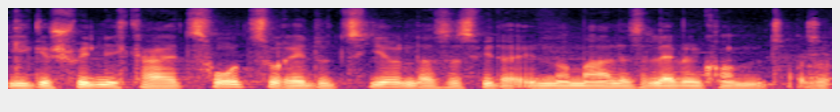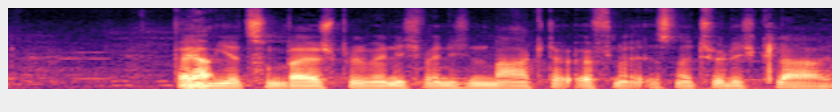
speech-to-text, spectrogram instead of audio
die Geschwindigkeit so zu reduzieren, dass es wieder in ein normales Level kommt. Also bei Ja. mir zum Beispiel, wenn ich, wenn ich einen Markt eröffne, ist natürlich klar,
